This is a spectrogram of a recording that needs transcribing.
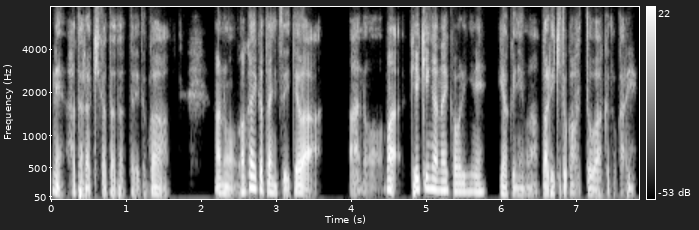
ね、働き方だったりとか、あの、若い方については、あの、まあ、経験がない代わりにね、逆にまあ、馬力とかフットワークとかね、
